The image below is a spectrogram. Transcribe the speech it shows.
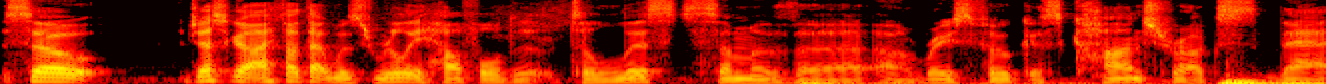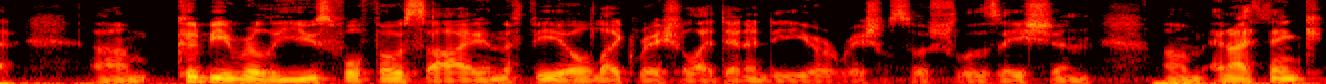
So, Jessica, I thought that was really helpful to, to list some of the uh, race focused constructs that um, could be really useful foci in the field, like racial identity or racial socialization. Um, and I think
